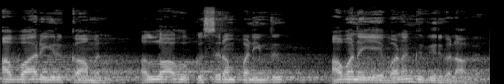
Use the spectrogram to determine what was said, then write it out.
அவ்வாறு இருக்காமல் அல்லாஹுக்கு சிரம் பணிந்து அவனையே வணங்குவீர்களாக.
